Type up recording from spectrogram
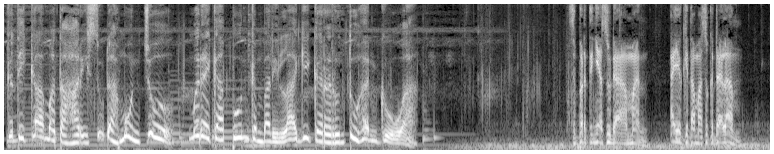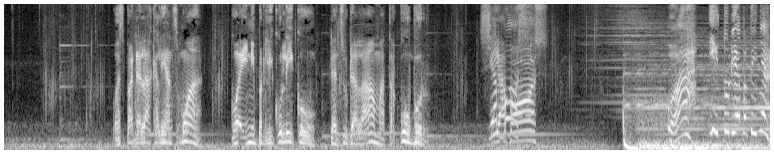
Ketika matahari sudah muncul, mereka pun kembali lagi ke reruntuhan gua. Sepertinya sudah aman. Ayo kita masuk ke dalam. Waspadalah kalian semua. Gua ini berliku-liku dan sudah lama terkubur. Siap, bos. Wah, itu dia petinya.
